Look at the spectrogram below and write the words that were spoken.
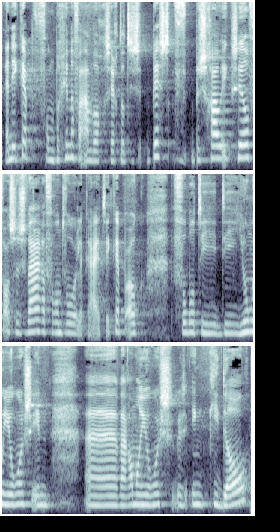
En ik heb van het begin af aan wel gezegd, dat is best beschouw ik zelf als een zware verantwoordelijkheid. Ik heb ook bijvoorbeeld die, die jonge jongens in, uh, waren allemaal jongens dus in Kidal,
